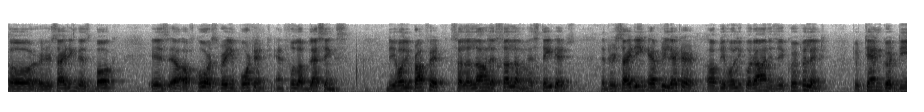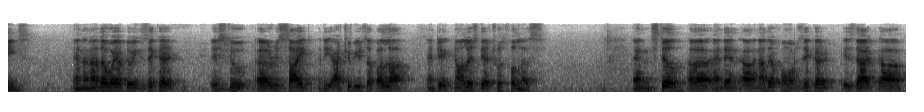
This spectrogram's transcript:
or reciting this book is, uh, of course, very important and full of blessings. The Holy Prophet ﷺ has stated that reciting every letter of the Holy Quran is equivalent to 10 good deeds. And another way of doing zikr is to uh, recite the attributes of Allah and to acknowledge their truthfulness. And still, uh, and then uh, another form of zikr is that uh,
